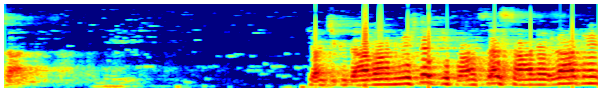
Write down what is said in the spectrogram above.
سال چنانچه کتابان نوشتد که پانسد سال رات ہے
